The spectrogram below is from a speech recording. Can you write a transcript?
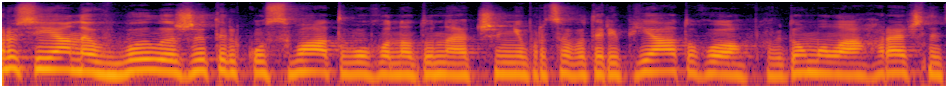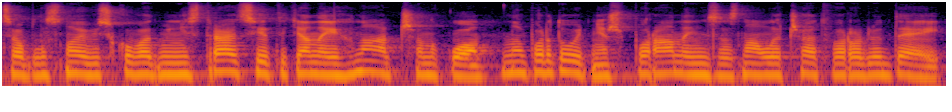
Росіяни вбили жительку Сватового на Донеччині. Про це в етері п'ятого повідомила речниця обласної військової адміністрації Тетяна Ігнатченко. Напередодні ж поранень зазнали четверо людей.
